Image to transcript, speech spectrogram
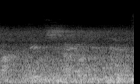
まあ、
